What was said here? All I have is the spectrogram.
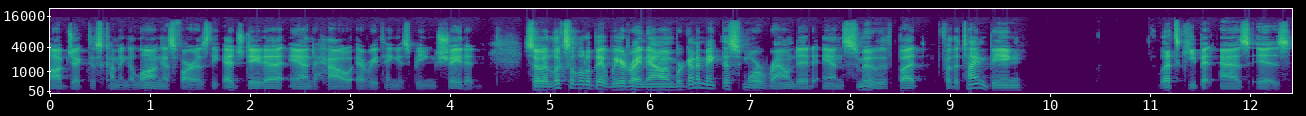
object is coming along as far as the edge data and how everything is being shaded. So it looks a little bit weird right now, and we're going to make this more rounded and smooth, but for the time being, let's keep it as is.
